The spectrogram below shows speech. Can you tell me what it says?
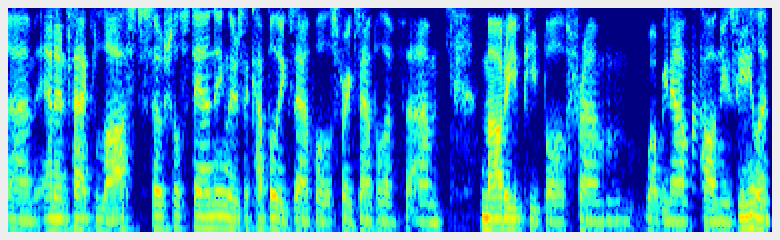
um, and in fact lost social standing. There's a couple examples, for example, of um, Maori people from what we now call New Zealand,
